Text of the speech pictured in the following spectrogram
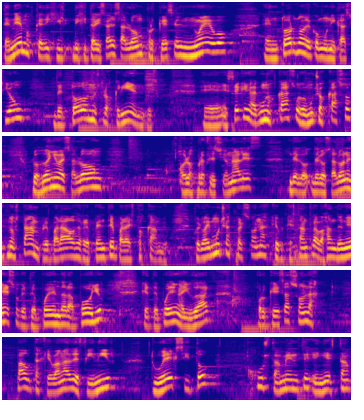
Tenemos que digitalizar el salón porque es el nuevo entorno de comunicación de todos nuestros clientes. Eh, sé que en algunos casos, en muchos casos, los dueños del salón o los profesionales de, los salones no están preparados de repente para estos cambios. Pero hay muchas personas que, están trabajando en eso, que te pueden dar apoyo, que te pueden ayudar, porque esas son las pautas que van a definir tu éxito justamente en esta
